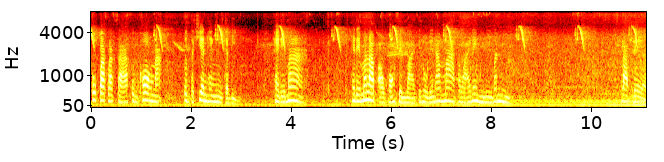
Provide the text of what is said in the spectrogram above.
ปกปักรักษาคุ้มครองนะต้นตะเคียนแห่งนี้ก็ดี ให้ได้มาให้ได้มารับเอาของเส้นไหวที่ลูกได้นำมาถวายในมือนี้วันนี้รับแล้ว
